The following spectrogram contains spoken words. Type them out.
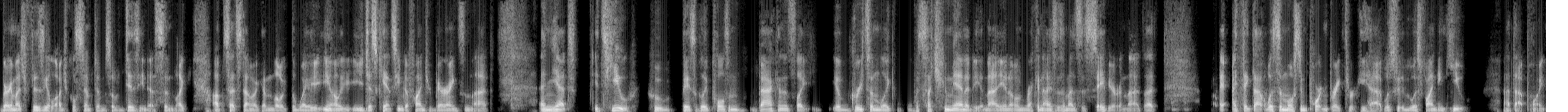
very much physiological symptoms of dizziness and like upset stomach and like the way Hugh know you just can't seem to find your bearings in that. And yet it's you who basically pulls him back, and it's like you know, greets him like with such humanity and that, you know, and recognizes him as his savior and that, that I, I think that was the most important breakthrough he had was, was finding Hugh at that point.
